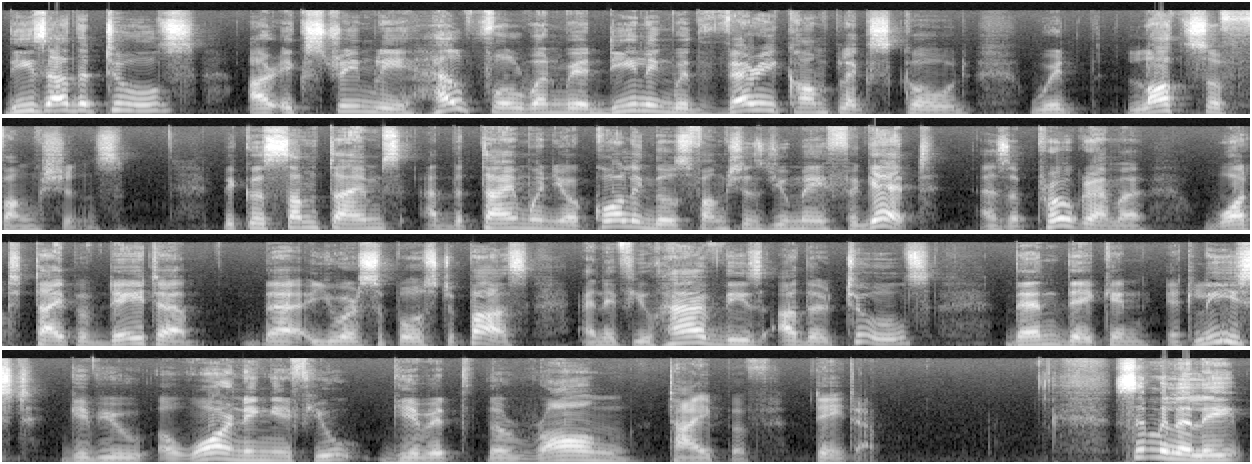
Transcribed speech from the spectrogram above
These other tools are extremely helpful when we're dealing with very complex code with lots of functions. Because sometimes at the time when you're calling those functions, you may forget as a programmer what type of data that you are supposed to pass. And if you have these other tools, then they can at least give you a warning if you give it the wrong type of data. Similarly,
